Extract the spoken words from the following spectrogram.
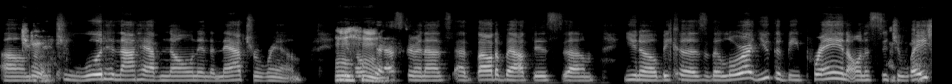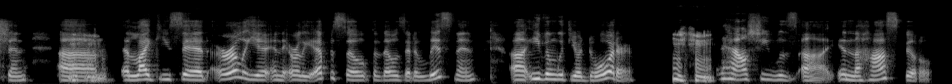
um, that you would not have known in the natural realm you know, Mhm. Pastor. And I, I thought about this, um, you know, because the Lord, you could be praying on a situation, um, and like you said earlier in the early episode, for those that are listening, uh, even with your daughter, Mhm. and how she was uh, in the hospital,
